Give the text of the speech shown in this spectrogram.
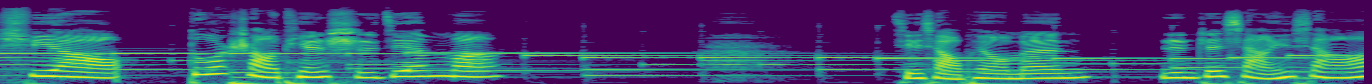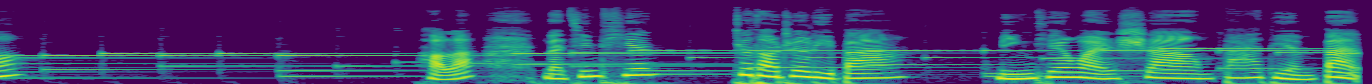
需要多少天时间吗？请小朋友们认真想一想哦。好了，那今天就到这里吧。明天晚上八点半，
